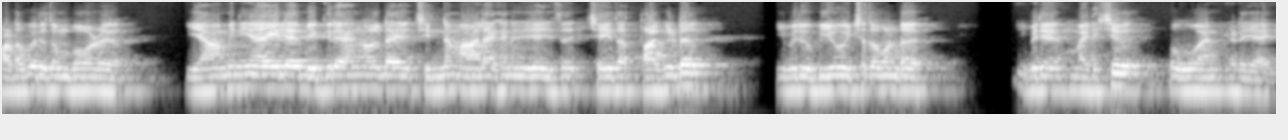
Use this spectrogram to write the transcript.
പടപൊരുതുമ്പോൾ യാമിനിയായിലെ വിഗ്രഹങ്ങളുടെ ചിഹ്നം ആലേഖനം ചെയ്ത് ചെയ്ത തകിട് ഇവരുപയോഗിച്ചതുകൊണ്ട് ഇവർ മരിച്ചു പോകുവാൻ ഇടയായി.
